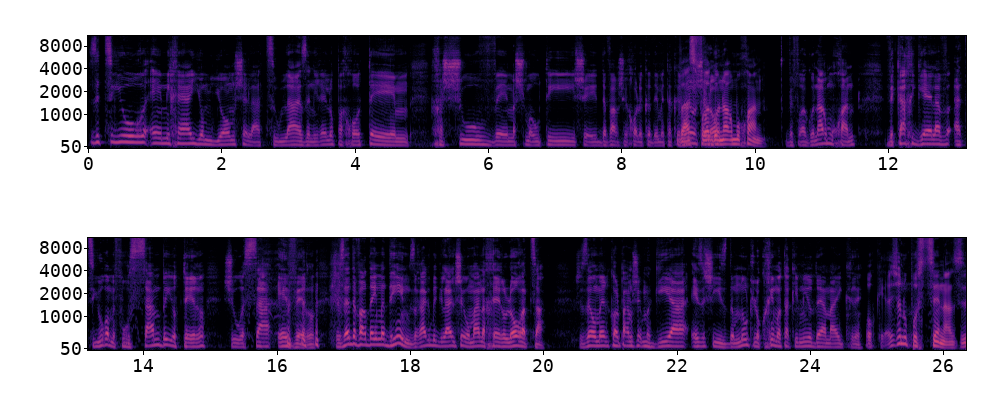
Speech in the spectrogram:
זה ציור אה, מחיי היומיום של האצולה, זה נראה לו פחות אה, חשוב ומשמעותי, שדבר שיכול לקדם את הקריירה ואז שלו. פרגונר מוכן. ופרגונר מוכן, וכך הגיע אליו הציור המפורסם ביותר שהוא עשה ever, שזה דבר די מדהים, זה רק בגלל שאומן אחר לא רצה. שזה אומר כל פעם שמגיע איזושהי הזדמנות, לוקחים אותה כי מי יודע מה יקרה. אוקיי, אז יש לנו פה סצנה, זה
